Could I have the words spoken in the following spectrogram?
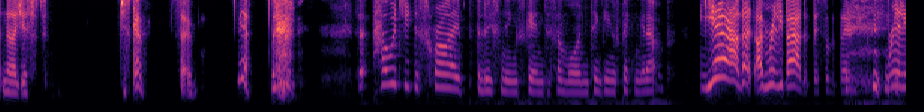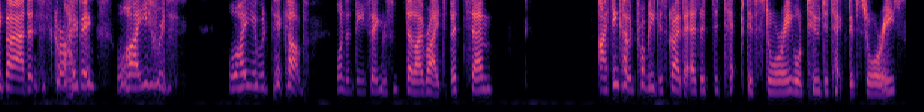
and then I just just go. So, yeah. so, how would you describe the loosening skin to someone thinking of picking it up? Yeah, that I'm really bad at this sort of thing. really bad at describing why you would why you would pick up one of these things that I write, but um, I think I would probably describe it as a detective story or two detective stories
